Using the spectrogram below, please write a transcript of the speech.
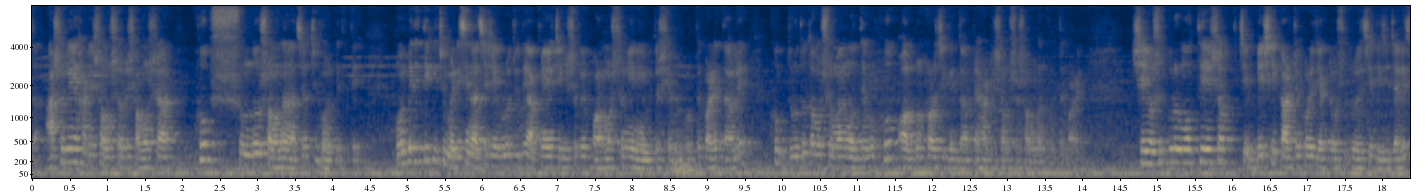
তো আসলে হার্টের সমস্যা হলে সমস্যার খুব সুন্দর সমাধান আছে হচ্ছে হোমিওপ্যাথিতে। হোমিওপ্যাথিতে কিছু মেডিসিন আছে যেগুলো যদি আপনি চিকিৎসকের পরামর্শ নিয়ে নিয়মিত সেবন করতে পারেন, তাহলে খুব দ্রুততম সময়ের মধ্যে এবং খুব অল্প খরচে কিন্তু আপনি হার্টের সমস্যার সমাধান করতে পারেন। সেই ওষুধগুলোর মধ্যে সবচেয়ে বেশি কার্যকরী যে একটা ওষুধ রয়েছে ডিজিটালিস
